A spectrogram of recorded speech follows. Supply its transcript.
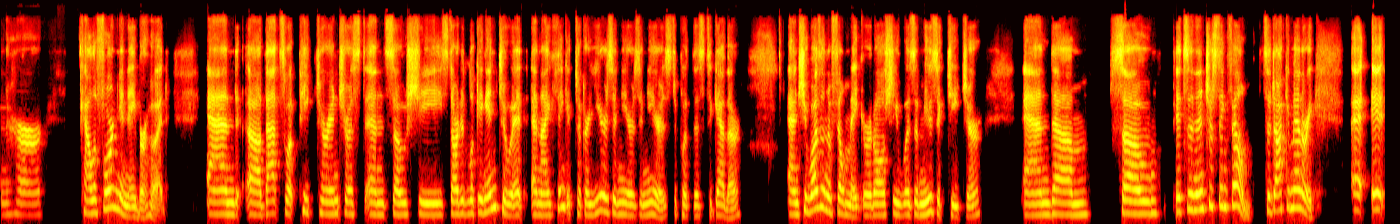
In her California neighborhood. And uh, that's what piqued her interest. And so she started looking into it. And I think it took her years and years and years to put this together. And she wasn't a filmmaker at all, she was a music teacher. And um, so it's an interesting film. It's a documentary. It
